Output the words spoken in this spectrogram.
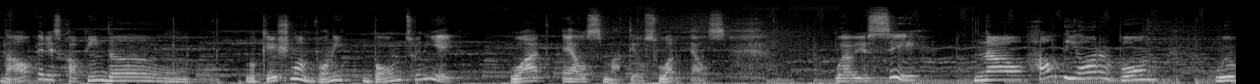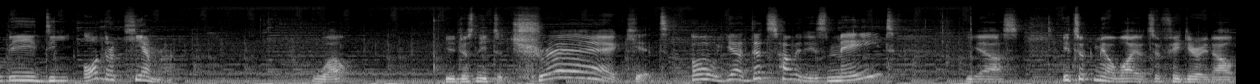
Now it is copying the location of Bone 28. What else, Mateus? What else? Well, you see, now how the other bone will be the other camera? Well, you just need to track it. Oh yeah, that's how it is made? Yes, it took me a while to figure it out,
